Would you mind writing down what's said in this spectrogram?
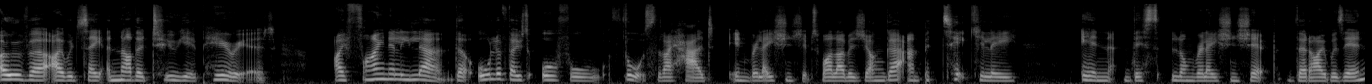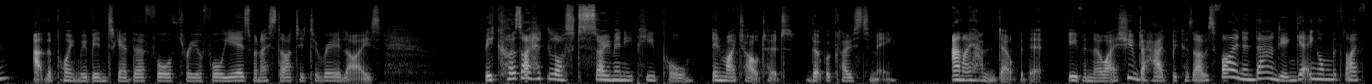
over, I would say, another two year period, I finally learned that all of those awful thoughts that I had in relationships while I was younger, and particularly in this long relationship that I was in at the point we'd been together for three or four years when I started to realise because I had lost so many people in my childhood that were close to me and I hadn't dealt with it, even though I assumed I had because I was fine and dandy and getting on with life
